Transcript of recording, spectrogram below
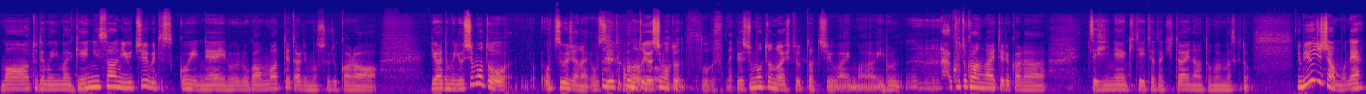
まああとでも今芸人さん YouTube ですごいねいろいろ頑張ってたりもするからいやでも吉本おつゆじゃない。おつゆというか 元吉本そうですね。吉本の人たちは今いろんなこと考えてるからぜひね来ていただきたいなと思いますけど。でミュージシャンもね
